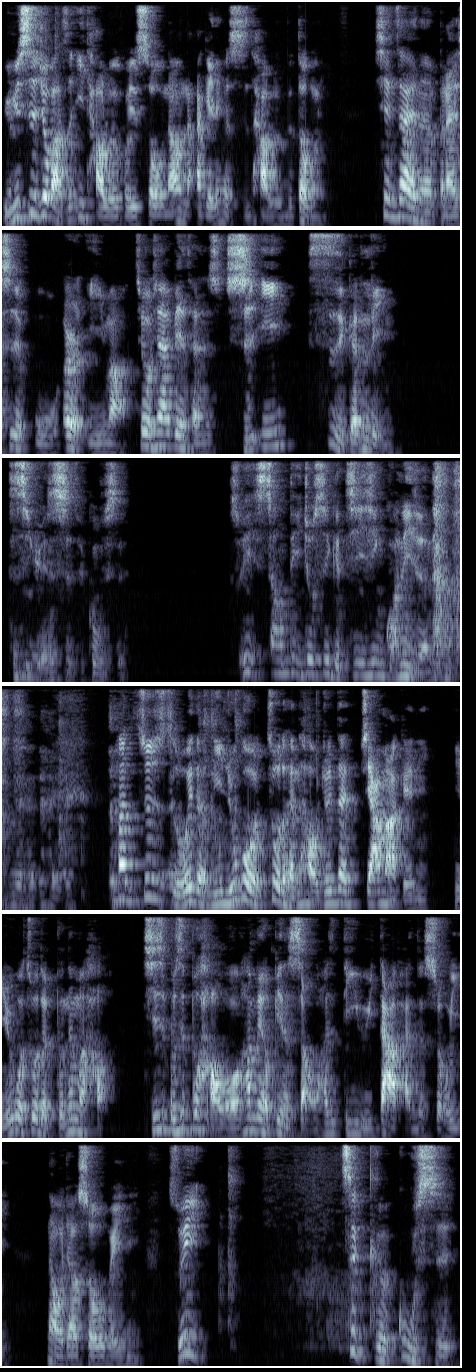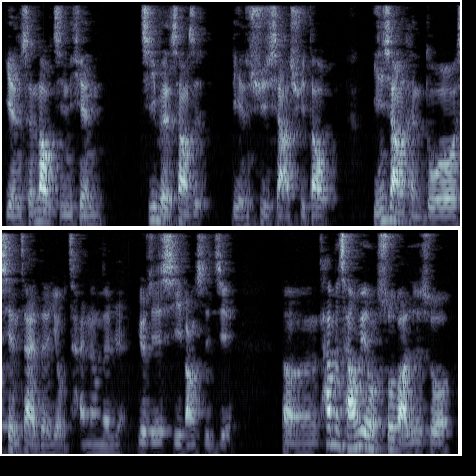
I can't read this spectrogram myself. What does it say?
于是就把这一塔轮回收，然后拿给那个十塔轮的豆泥。现在呢，本来是五二一嘛，结果现在变成十一四跟零，这是原始的故事。所以上帝就是一个基金管理人啊，他就是所谓的你如果做的很好，我就再加码给你；你如果做的不那么好，其实不是不好哦，它没有变少，它是低于大盘的收益，那我就要收回你。所以这个故事延伸到今天，基本上是连续下去到。影响了很多现在的有才能的人，尤其是西方世界。呃，他们常会有一种说法，就是说，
